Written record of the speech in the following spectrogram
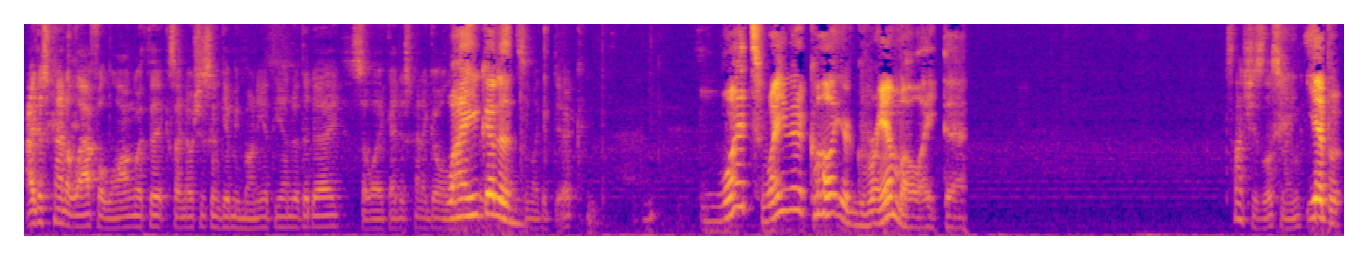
I just kind of laugh along with it because I know she's gonna give me money at the end of the day. So like I just kind of go. along Why with you gotta- seem like a dick? What? Why you gonna call it your grandma like that? It's not like she's listening. Yeah, but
